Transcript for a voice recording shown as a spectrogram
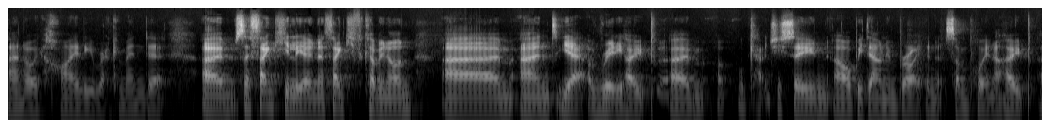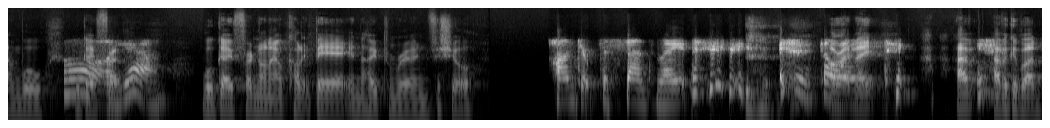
and I highly recommend it. Um, so thank you, Leona. Thank you for coming on. Um, and yeah, I really hope um, we'll catch you soon. I'll be down in Brighton at some point, I hope, and we'll oh, we'll go for yeah. We'll go for a non-alcoholic beer in the Hope and Ruin for sure. Hundred percent, mate. All right, mate. Have have a good one.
